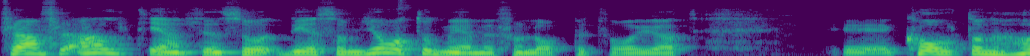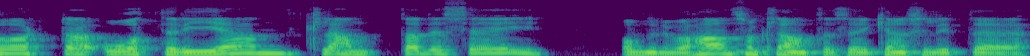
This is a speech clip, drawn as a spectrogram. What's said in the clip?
framför allt egentligen så det som jag tog med mig från loppet var ju att eh, Colton Hurta återigen klantade sig. Om det nu var han som klantade sig, kanske lite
